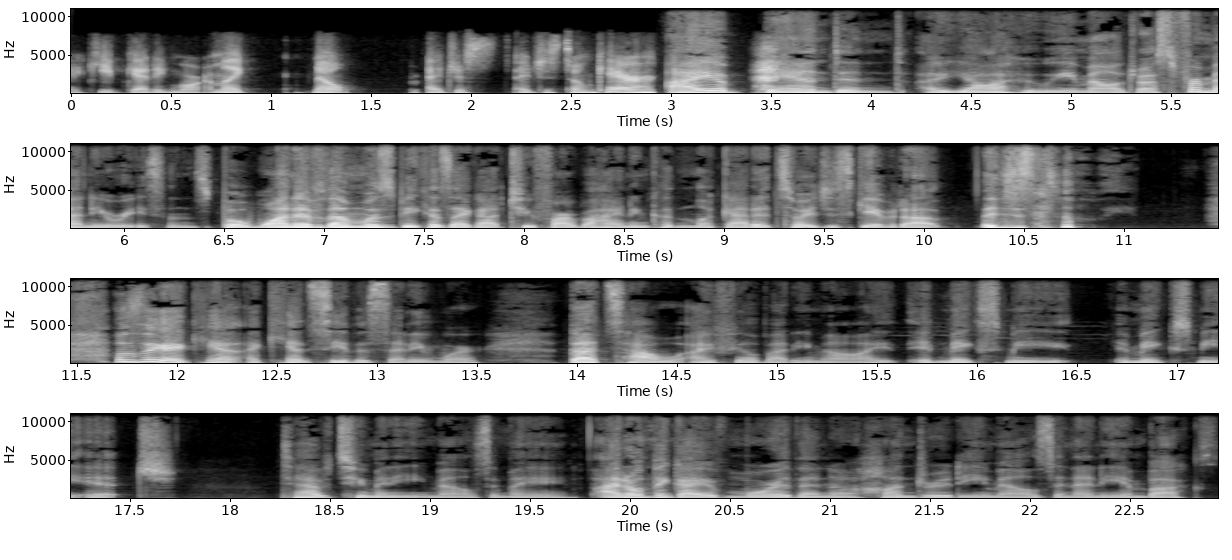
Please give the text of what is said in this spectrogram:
I keep getting more. I'm like, no, I just I just don't care. I abandoned a Yahoo email address for many reasons, but one of them was because I got too far behind and couldn't look at it, so I just gave it up. I just I was like I can't I can't see this anymore. That's how I feel about email. I it makes me it makes me itch to have too many emails in my I don't think I have more than a hundred emails in any inbox.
